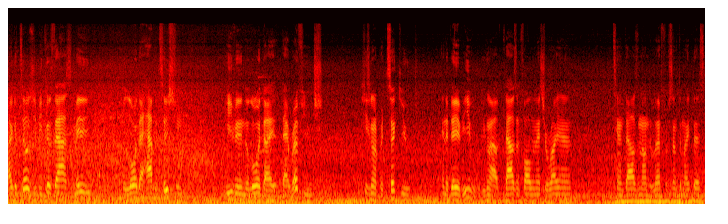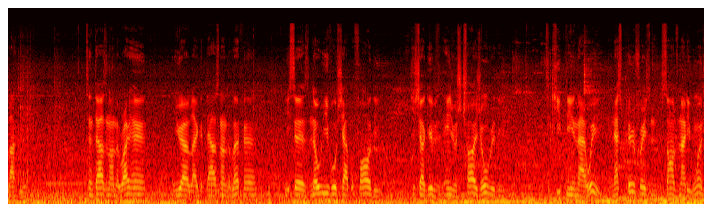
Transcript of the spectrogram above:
I can tell you because that has made the Lord that habitation, even the Lord that, that refuge, he's going to protect you in the day of evil. You're to have a thousand falling at your right hand, 10,000 on the left or something like that. It's locked you. 10,000 on the right hand, you have like a thousand on the left hand. He says, No evil shall befall thee. He shall give his angels charge over thee to keep thee in thy way. And that's paraphrasing Psalms 91.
